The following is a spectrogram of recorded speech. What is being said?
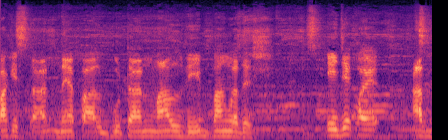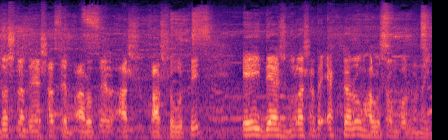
পাকিস্তান, নেপাল, ভুটান, মালদ্বীপ, বাংলাদেশ, এই যে কয়েক আট দশটা দেশ আছে ভারতের পার্শ্ববর্তী, এই দেশগুলোর সাথে একটারও ভালো সম্পর্ক নেই,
